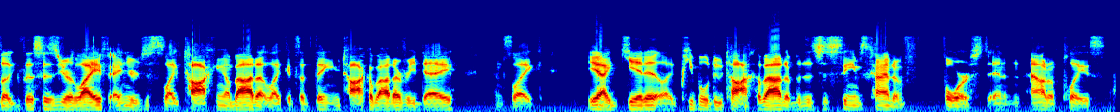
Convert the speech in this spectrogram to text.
like this is your life and you're just like talking about it like it's a thing you talk about every day and it's like yeah i get it like people do talk about it but it just seems kind of forced and out of place.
